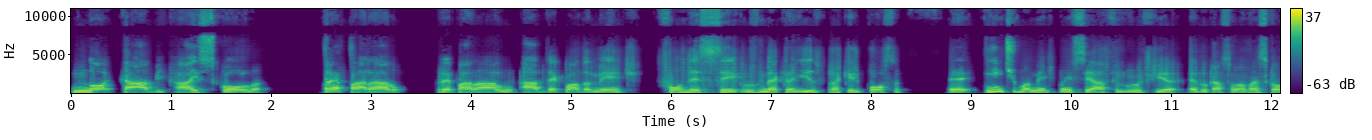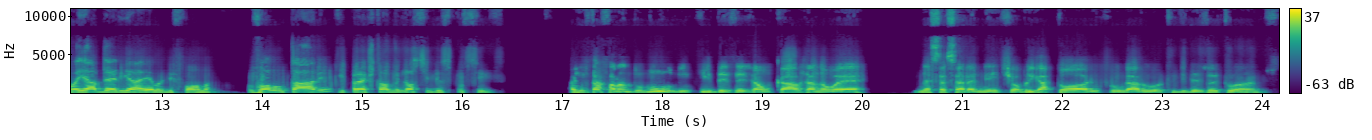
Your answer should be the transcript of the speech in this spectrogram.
No, cabe à escola prepará-lo prepará adequadamente, fornecer os mecanismos para que ele possa é, intimamente conhecer a filosofia educacional da escola e aderir a ela de forma voluntária e prestar o melhor serviço possível. A gente está falando do mundo em que desejar um carro já não é necessariamente obrigatório para um garoto de 18 anos.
